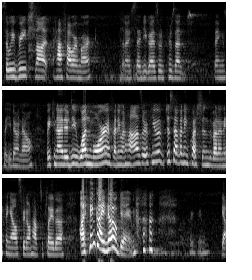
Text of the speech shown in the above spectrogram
so we've reached that half hour mark that I said you guys would present things that you don't know. We can either do one more if anyone has, or if you have, just have any questions about anything else, we don't have to play the I think I know game. yeah.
